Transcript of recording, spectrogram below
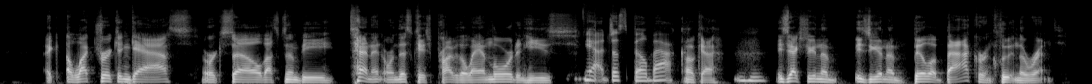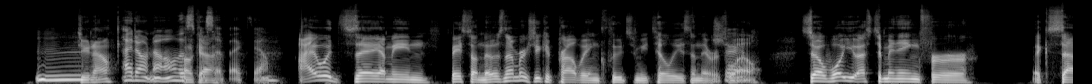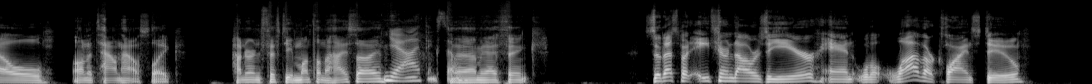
Electric and gas or Xcel, that's going to be tenant, or in this case, probably the landlord, and he's yeah, just bill back. okay. hmm Is he actually going to is he going to bill it back or include in the rent? Do you know? I don't know the Okay. specifics. Yeah. I would say, I mean, based on those numbers, you could probably include some utilities in there Sure. as well. So, what are you estimating for Xcel on a townhouse? Like 150 a month on the high side? Yeah, I think so. Uh, I mean, I think so. That's about $1,800 a year. And what a lot of our clients do,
